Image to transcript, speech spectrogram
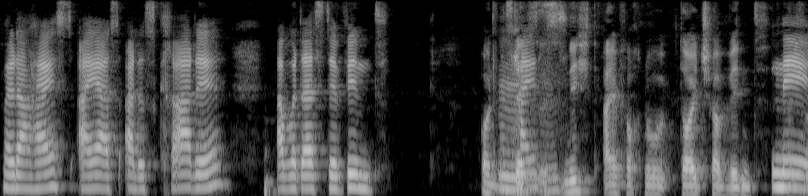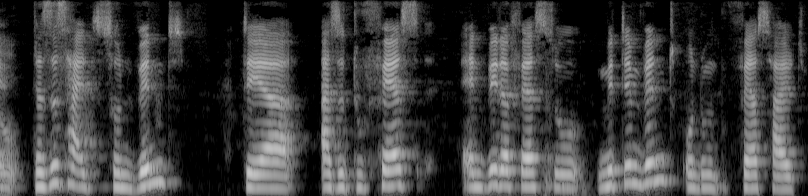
weil da heißt, ah ja, ist alles gerade, aber da ist der Wind. Und das, das heißt, ist nicht einfach nur deutscher Wind. Nee, also. das ist halt so ein Wind, der, also du fährst, entweder fährst du mit dem Wind und du fährst halt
